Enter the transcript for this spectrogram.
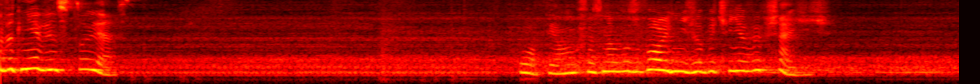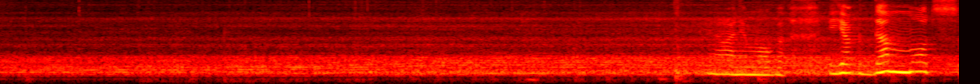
nawet nie wiem co to jest. Chłopie, ja muszę znowu zwolnić, żeby cię nie wyprzedzić. Ja nie mogę. Jak dam moc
